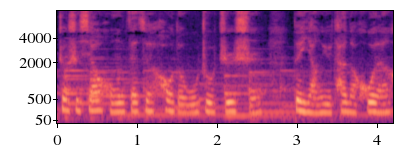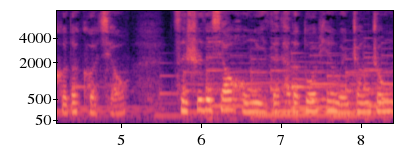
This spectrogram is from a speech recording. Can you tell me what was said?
正是萧红在最后的无助之时，对养育她的呼兰河的渴求。此时的萧红已在她的多篇文章中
